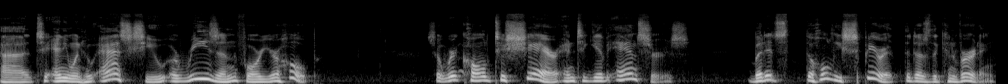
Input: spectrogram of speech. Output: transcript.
uh, to anyone who asks you a reason for your hope. So we're called to share and to give answers, but it's the Holy Spirit that does the converting.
